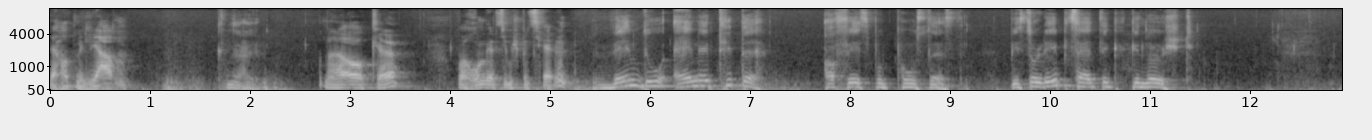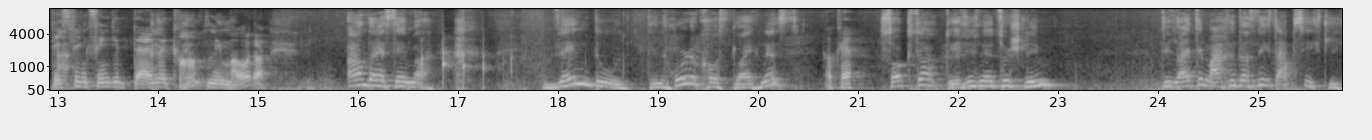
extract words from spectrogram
Der hat Milliarden. Knall. Na okay. Warum jetzt im Speziellen? Wenn du eine Titte auf Facebook postest, bist du lebzeitig gelöscht. Deswegen finde ich deine Account nicht mehr, oder? Anderes Thema. Wenn du den Holocaust leugnest, Okay. sagt er, das ist nicht so schlimm. Die Leute machen das nicht absichtlich.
